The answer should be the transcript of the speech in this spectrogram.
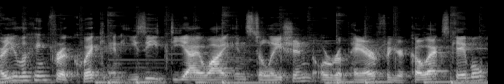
Are you looking for a quick and easy DIY installation or repair for your coax cable?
